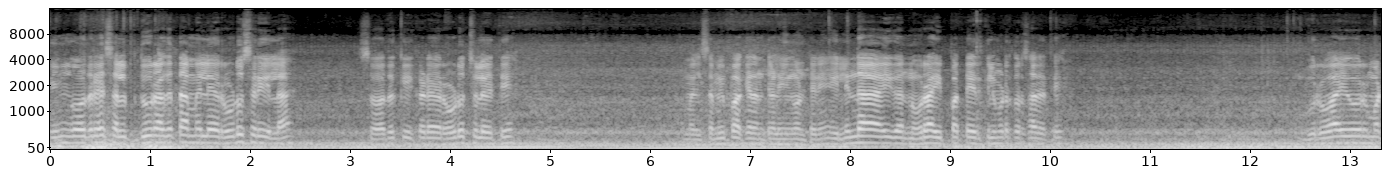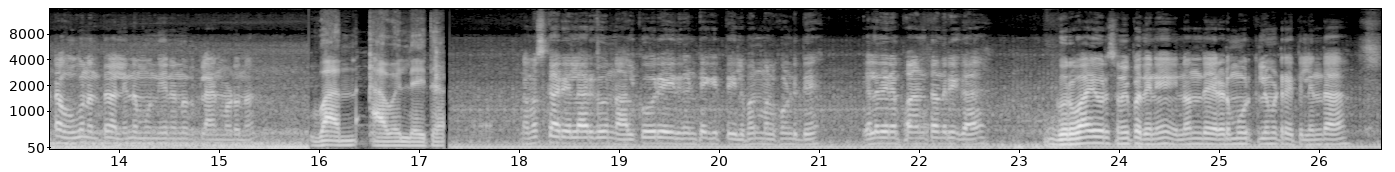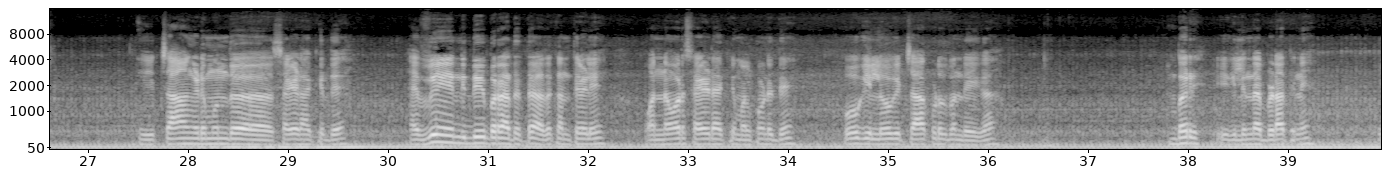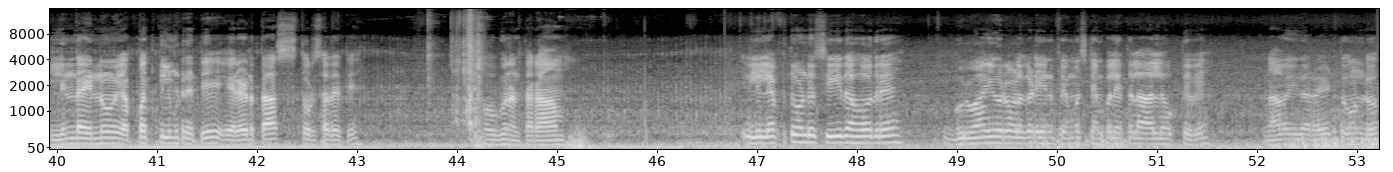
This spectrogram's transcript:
ಹಿಂಗೆ ಹೋದರೆ ಸ್ವಲ್ಪ ದೂರ ಆಗುತ್ತೆ, ಆಮೇಲೆ ರೋಡು ಸರಿ ಇಲ್ಲ. ಸೊ ಅದಕ್ಕೆ ಈ ಕಡೆ ರೋಡು ಚಲೋ ಐತಿ. ಆಮೇಲೆ ಸಮೀಪ ಆಕ್ಯದ ಅಂತೇಳಿ ಹಿಂಗೆ ಹೊಂಟೀನಿ. ಇಲ್ಲಿಂದ ಈಗ ನೂರ ಇಪ್ಪತ್ತೈದು ಕಿಲೋಮೀಟರ್ ತೋರ್ಸಾದೈತಿ ಗುರುವಾಯೂರ್ ಮಠ ಹೋಗೋಣಂತ ಅಲ್ಲಿಂದ ಮುಂದೆ ಏನನ್ನೋದು ಪ್ಲ್ಯಾನ್ ಮಾಡೋಣ. One hour later. ನಮಸ್ಕಾರ ಎಲ್ಲರಿಗೂ. ನಾಲ್ಕೂವರೆ ಐದು ಗಂಟೆಗಿತ್ತು ಇಲ್ಲಿ ಬಂದು ಮಲ್ಕೊಂಡಿದ್ದೆ. ಎಲ್ಲದೇನಪ್ಪ ಅಂತಂದ್ರೆ ಈಗ ಗುರುವಾಯೂರ್ ಸಮೀಪದೇನಿ ಇನ್ನೊಂದು ಎರಡು ಮೂರು ಕಿಲೋಮೀಟ್ರ್ ಐತಿ ಇಲ್ಲಿಂದ. ಈ ಚಾ ಅಂಗಡಿ ಮುಂದೆ ಸೈಡ್ ಹಾಕಿದ್ದೆ. ಹೆವಿ ನಿದ್ದೆ ಬರತೈತೆ, ಅದಕ್ಕಂತೇಳಿ ಒನ್ ಅವರ್ ಸೈಡ್ ಹಾಕಿ ಮಲ್ಕೊಂಡಿದ್ದೆ. ಹೋಗಿ ಇಲ್ಲಿ ಹೋಗಿ ಚಾ ಕುಡಿದು ಬಂದೆ ಈಗ. ಬರ್ರಿ, ಈಗ ಇಲ್ಲಿಂದ ಬಿಡಾತೀನಿ. ಇಲ್ಲಿಂದ ಇನ್ನೂ ಎಪ್ಪತ್ತು ಕಿಲೋಮೀಟ್ರ್ ಐತಿ, ಎರಡು ತಾಸು ತೋರ್ಸೋದೈತಿ ಹೋಗುನಂತ ಆರಾಮ್. ಇಲ್ಲಿ ಲೆಫ್ಟ್ ತೊಗೊಂಡು ಸೀದಾ ಹೋದರೆ ಗುರುವಾಯೂರ್ ಒಳಗಡೆ ಏನು ಫೇಮಸ್ ಟೆಂಪಲ್ ಐತಲ್ಲ, ಅಲ್ಲಿ ಹೋಗ್ತೇವೆ. ನಾವೀಗ ರೈಟ್ ತೊಗೊಂಡು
